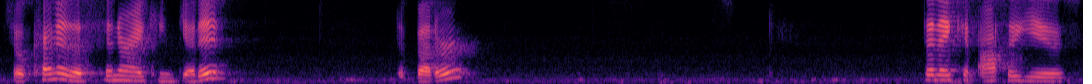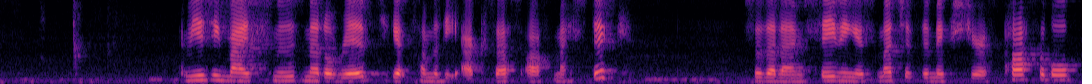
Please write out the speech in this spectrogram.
So kind of the thinner I can get it, the better. Then I can also use, I'm using my smooth metal rib to get some of the excess off my stick so that I'm saving as much of the mixture as possible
